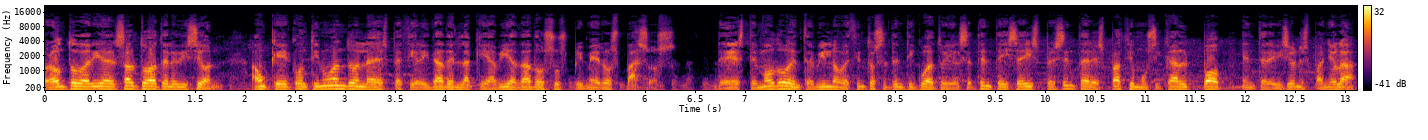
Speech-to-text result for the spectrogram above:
Pronto daría el salto a televisión aunque continuando en la especialidad en la que había dado sus primeros pasos. De este modo, entre 1974 y el 76 presenta el espacio musical Pop en televisión española,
